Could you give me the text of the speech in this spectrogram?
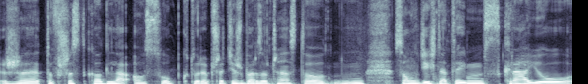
że to wszystko dla osób, które przecież bardzo często mm, są gdzieś na tym skraju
